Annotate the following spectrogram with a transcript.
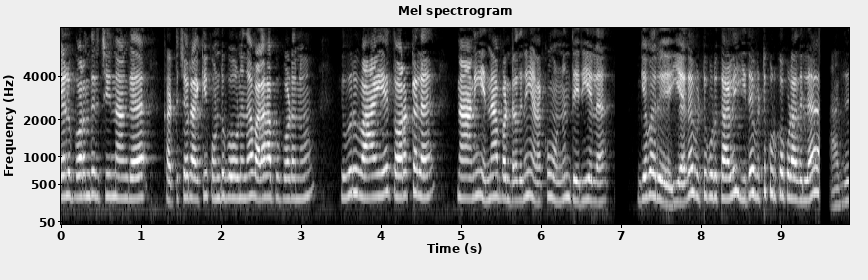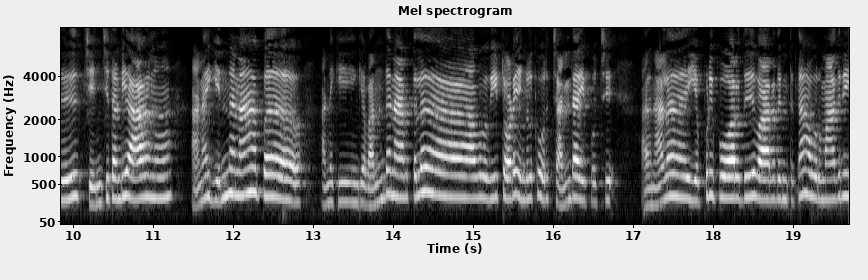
ஏழு பிறந்துருச்சு நாங்க. கட்டுச்சோறாக்கி கொண்டு போகணும் தான் வளகாப்பு போடணும். இவர் வாயே திறக்கல. நானும் என்ன பண்றதுன்னு எனக்கும் ஒன்றும் தெரியல. இங்க பாரு எதை விட்டு கொடுத்தாலும் இதை விட்டு கொடுக்க கூடாதுல்ல? அது செஞ்சு தாண்டி ஆகணும். ஆனா என்னன்னா இப்ப அன்னைக்கு இங்கே வந்த நேரத்தில் அவங்க வீட்டோட எங்களுக்கு ஒரு சண்டை ஆகிப்போச்சு அதனால எப்படி போகிறது வாரதுன்ட்டு தான் ஒரு மாதிரி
